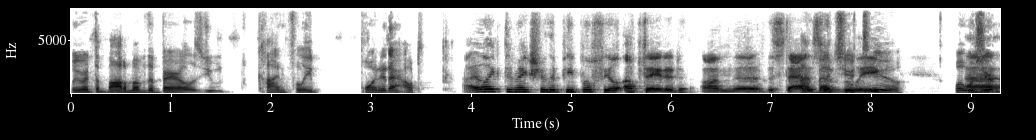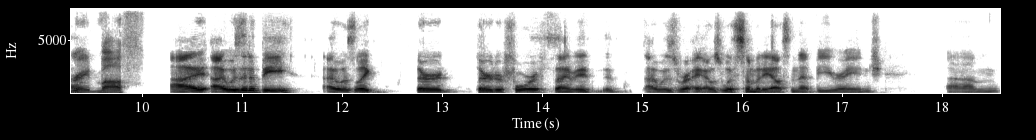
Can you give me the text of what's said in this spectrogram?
We were at the bottom of the barrel, as you kindly pointed out. I like to make sure that people feel updated on the, the I status bet of the you league. too. What was your Uh, grade, Muff? I I was at a B. I was like third third or fourth. I mean, I was right. I was with somebody else in that B range. Um,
